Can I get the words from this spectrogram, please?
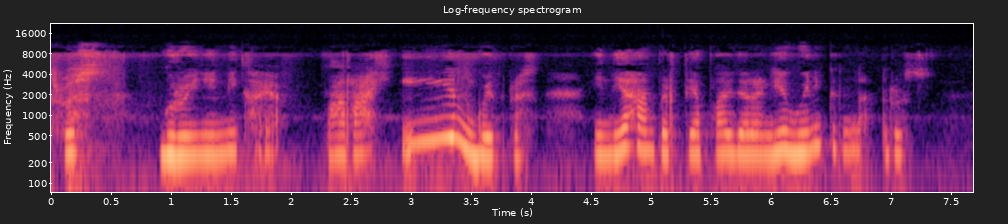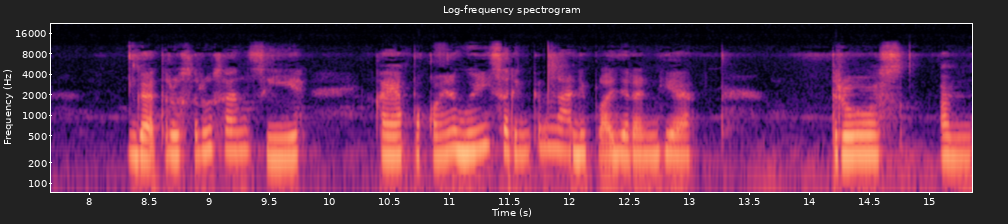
terus guru ini nih kayak marahin gue terus. India hampir tiap pelajaran dia gue ini kena terus. Nggak terus-terusan sih kayak pokoknya gue ini sering kena di pelajaran dia. Terus um,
